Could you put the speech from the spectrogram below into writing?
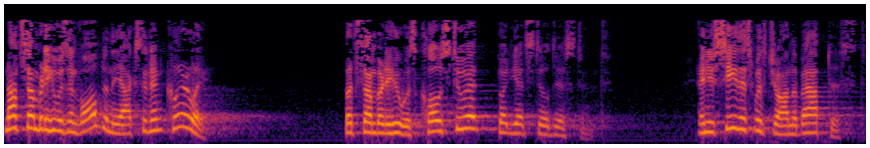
Not somebody who was involved in the accident, clearly, but somebody who was close to it, but yet still distant. And you see this with John the Baptist.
